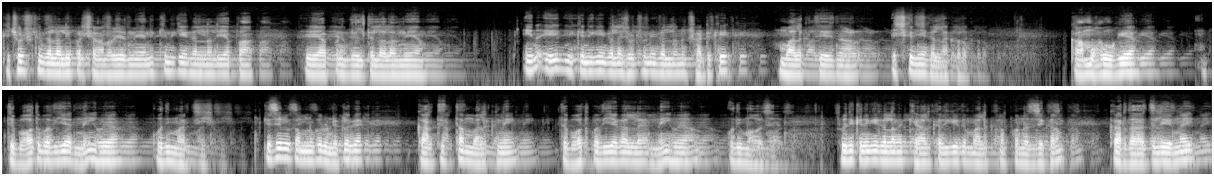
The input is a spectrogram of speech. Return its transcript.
ਕਿ ਛੋਟੀ ਛੋਟੀ ਗੱਲਾਂ ਲਈ ਪਰੇਸ਼ਾਨ ਹੋ ਜਾਂਦੇ ਆ ਨਿੱਕੀਆਂ ਨਿੱਕੀਆਂ ਗੱਲਾਂ ਲਈ ਆਪਾਂ ਇਹ ਆਪਣੇ ਦਿਲ ਤੇ ਲਾ ਲੈਂਦੇ ਆ ਇਹਨਾਂ ਇਹ ਨਿੱਕੀਆਂ ਨਿੱਕੀਆਂ ਗੱਲਾਂ ਛੋਟੀਆਂ ਛੋਟੀਆਂ ਗੱਲਾਂ ਨੂੰ ਛੱਡ ਕੇ ਮਾਲਕ ਦੇ ਨਾਲ ਇਸ਼ਕ ਦੀਆਂ ਗੱਲਾਂ ਕਰੋ। ਕੰਮ ਹੋ ਗਿਆ ਤੇ ਬਹੁਤ ਵਧੀਆ ਨਹੀਂ ਹੋਇਆ ਉਹਦੀ ਮਰਜ਼ੀ। ਕਿਸੇ ਵੀ ਕੰਮ ਨੂੰ ਘਰੋਂ ਨਿਕਲ ਗਿਆ, ਕਰ ਦਿੱਤਾ ਮਾਲਕ ਨੇ ਤੇ ਬਹੁਤ ਵਧੀਆ ਗੱਲ ਹੈ, ਨਹੀਂ ਹੋਇਆ ਉਹਦੀ ਮੌਜ ਹੈ। ਸੋ ਨਿੱਕੀਆਂ ਨਿੱਕੀਆਂ ਗੱਲਾਂ ਦਾ ਖਿਆਲ ਕਰੀਏ ਤੇ ਮਾਲਕ ਆਪਾਂ ਨਜ਼ਰ ਕਰਮ ਕਰਦਾ ਅੱਜ ਲਈ ਹੀ।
